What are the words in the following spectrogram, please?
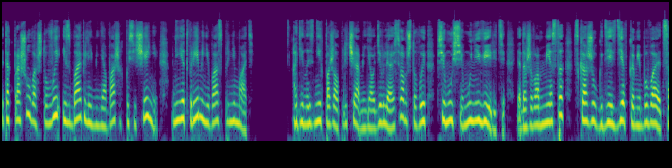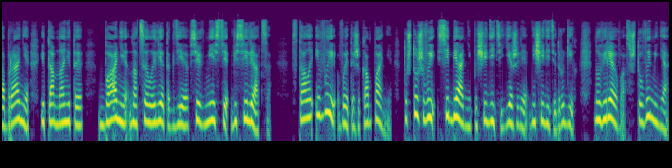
Итак, прошу вас, что вы избавили меня ваших посещений, мне нет времени вас принимать. Один из них пожал плечами. Я удивляюсь вам, что вы всему-сему не верите. Я даже вам место скажу, где с девками бывает собрание, и там нанятые бани на целое лето, где все вместе веселятся стало и вы в этой же компании, то что ж вы себя не пощадите, ежели не щадите других? Но уверяю вас, что вы меня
